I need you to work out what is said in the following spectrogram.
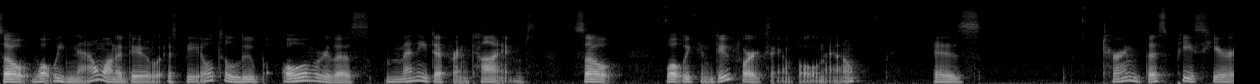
So what we now want to do is be able to loop over this many different times. So what we can do, for example, now is turn this piece here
